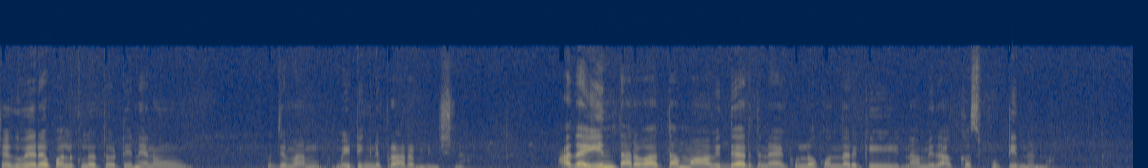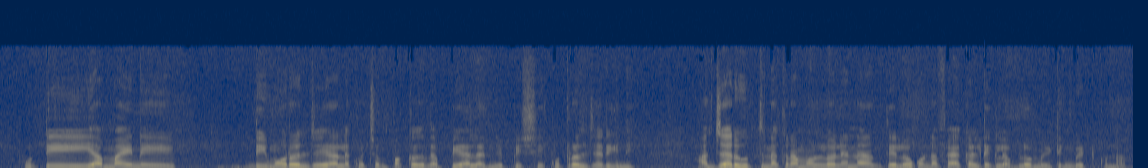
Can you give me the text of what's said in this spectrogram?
చెగువేర పలుకులతోటి నేను ఉద్యమ మీటింగ్ని ప్రారంభించిన. అది అయిన తర్వాత మా విద్యార్థి నాయకుల్లో కొందరికి నా మీద అక్కసు పుట్టిందన్న. పుట్టి ఈ అమ్మాయిని డిమోరల్ చేయాలి కొంచెం పక్కకు తప్పియాలని చెప్పేసి కుట్రలు జరిగినాయి. అది జరుగుతున్న క్రమంలోనే నాకు తెలియకుండా ఫ్యాకల్టీ క్లబ్లో మీటింగ్ పెట్టుకున్నారు.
